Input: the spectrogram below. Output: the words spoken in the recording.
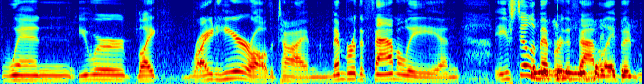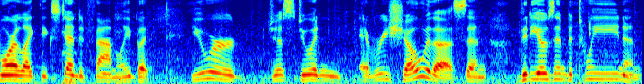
when you were like right here all the time, member of the family. And you're still a member of the family, but more like the extended family. But you were just doing every show with us and videos in between. And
